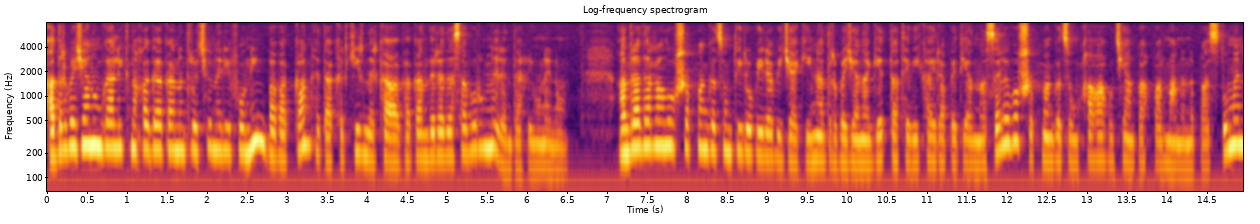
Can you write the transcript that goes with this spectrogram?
Ադրբեջանում գալիք նախագահական ընտրությունների ֆոնին բավական հետաքրքիր ներքաղաքական վերադասավորումներ են տեղի ունենում։ Անդրադառնալով շփման գծում տիրող իրավիճակին ադրբեջանագետ Տաթևիկ Հայրապետյանն ասել է, որ շփման գծում խաղաղության պահպանմանը նպաստում են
